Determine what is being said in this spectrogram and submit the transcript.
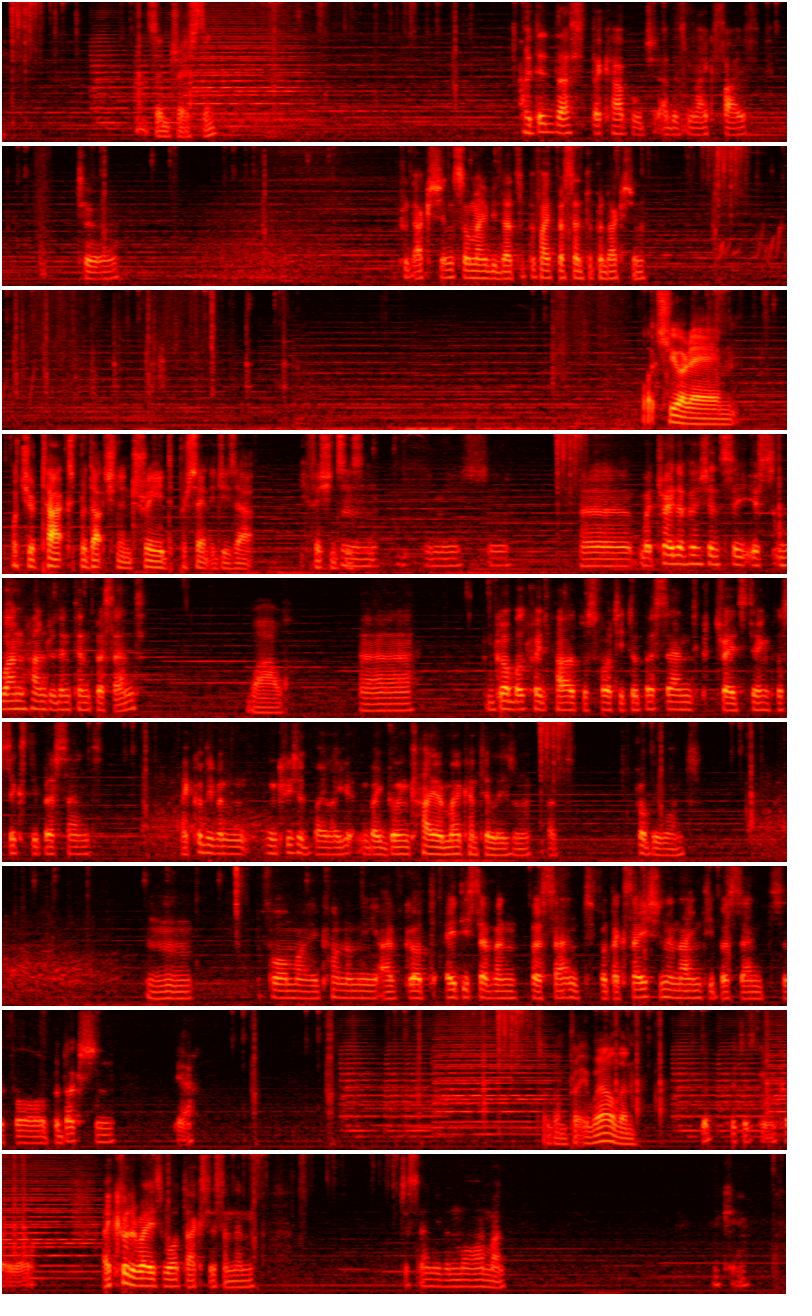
That's interesting. I did this the cap, which added me like 5 to production, so maybe that's 5% to production. What's your um, what's your tax production and trade percentages at efficiencies? Mm, let me see. Uh, my trade efficiency is one hundred and ten percent. Wow. Uh, global trade power plus forty-two percent. Trade steering plus sixty percent. I could even increase it by like by going higher mercantilism, but probably won't. Mm, for my economy. I've got 87% for taxation and 90% for production. Yeah. So going pretty well then. Yep, it is going pretty well. I could raise war taxes and then just earn even more, man. Okay.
